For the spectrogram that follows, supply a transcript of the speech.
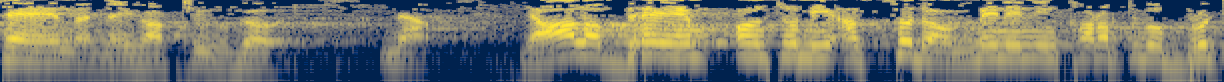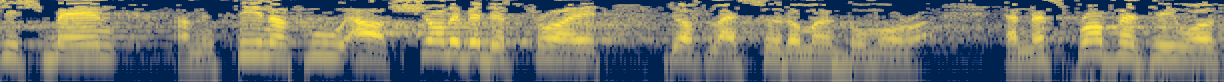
ten and then you have two. Good. Now, they all of them unto me as Sodom, meaning incorruptible brutish men, I mean sinners who are surely be destroyed, just like Sodom and Gomorrah. And this prophecy was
